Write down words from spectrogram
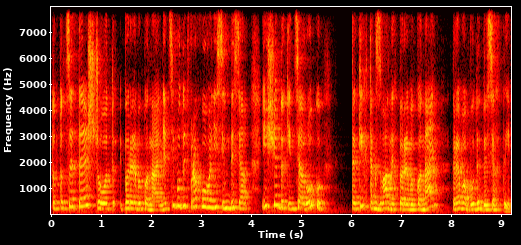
Тобто це те, що от перевиконання ці будуть враховані 70, і ще до кінця року таких так званих перевиконань треба буде досягти.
